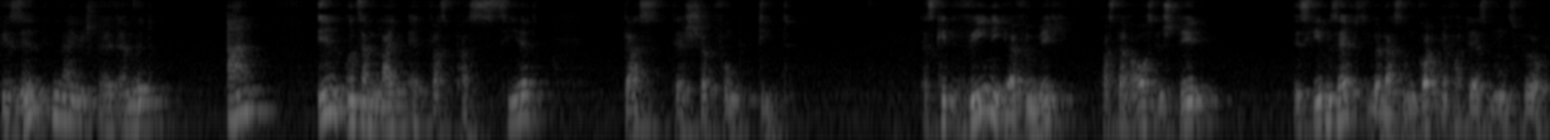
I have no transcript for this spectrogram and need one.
Wir sind hineingestellt, damit an, in unserem Leib etwas passiert, das der Schöpfung dient. Das geht weniger für mich, was daraus entsteht, ist jedem selbst überlassen und Gott einfach, der es in uns wirkt.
